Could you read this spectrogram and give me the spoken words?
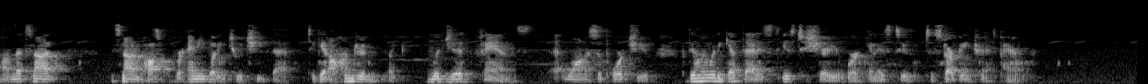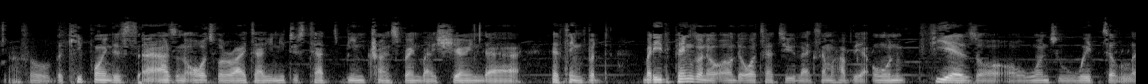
Um, that's not, it's not impossible for anybody to achieve that, to get a hundred like mm-hmm. legit fans want to support you. But the only way to get that is, is to share your work and is to, to start being transparent. Uh, so the key point is, uh, as an author writer, you need to start being transparent by sharing the the things. But but it depends on the, on the author too. Like some have their own fears or, or want to wait till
